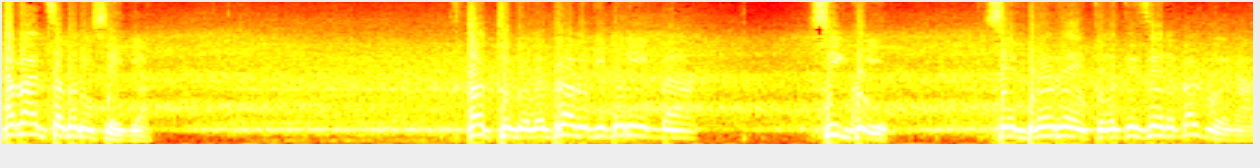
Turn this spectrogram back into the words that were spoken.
avanza Bonisegna ottime le prove di Bonimba sin qui. Sempre in rete attenzione Balbuena.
